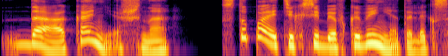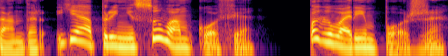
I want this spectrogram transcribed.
«Да, конечно. Ступайте к себе в кабинет, Александр. Я принесу вам кофе. Поговорим позже».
